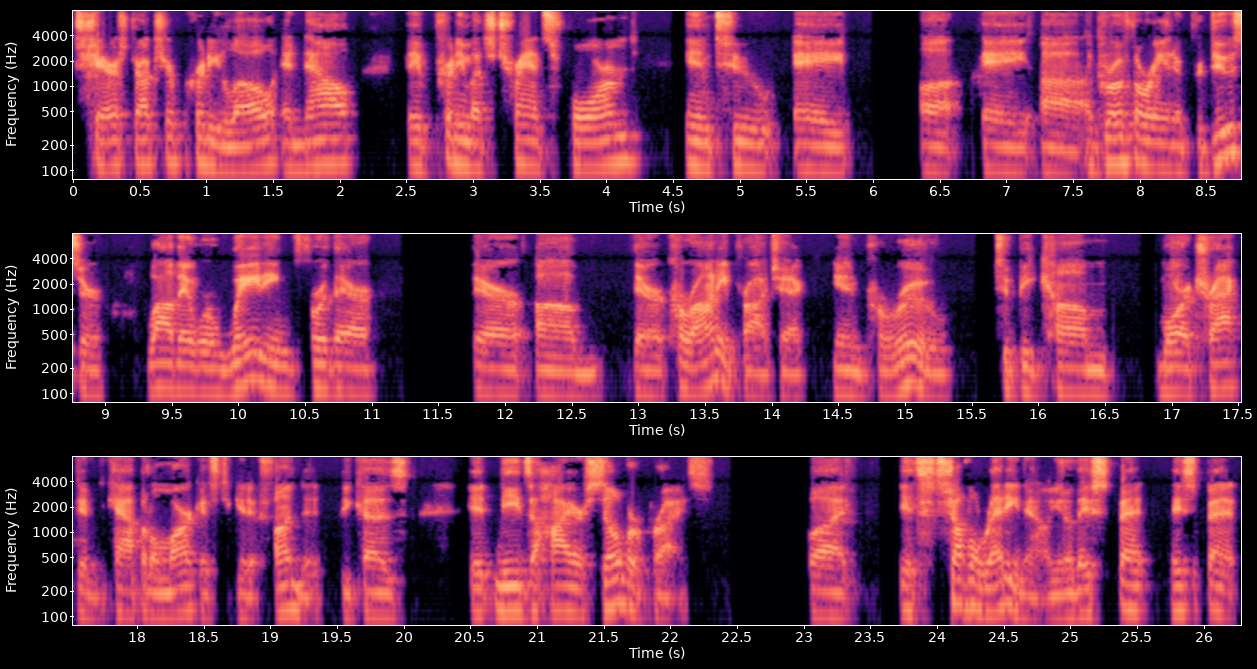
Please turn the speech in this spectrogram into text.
share structure pretty low, and now they've pretty much transformed into a a, uh, a growth oriented producer while they were waiting for their their um, their Corani project in Peru to become more attractive to capital markets to get it funded because it needs a higher silver price. But it's shovel ready now. You know, they spent they spent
